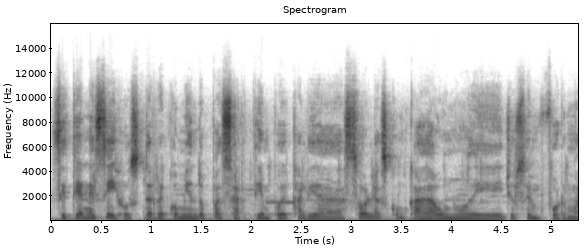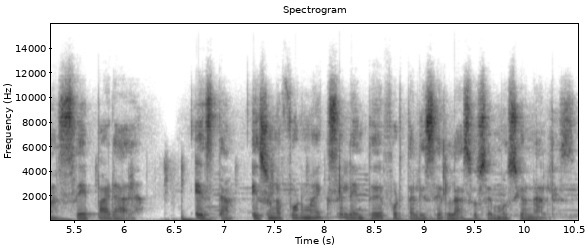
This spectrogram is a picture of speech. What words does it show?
Si tienes hijos, te recomiendo pasar tiempo de calidad a solas con cada uno de ellos en forma separada. Esta es una forma excelente de fortalecer lazos emocionales.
